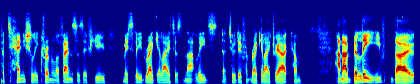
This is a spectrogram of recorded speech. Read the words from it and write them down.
potentially criminal offences if you mislead regulators, and that leads uh, to a different regulatory outcome. And I believe, though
